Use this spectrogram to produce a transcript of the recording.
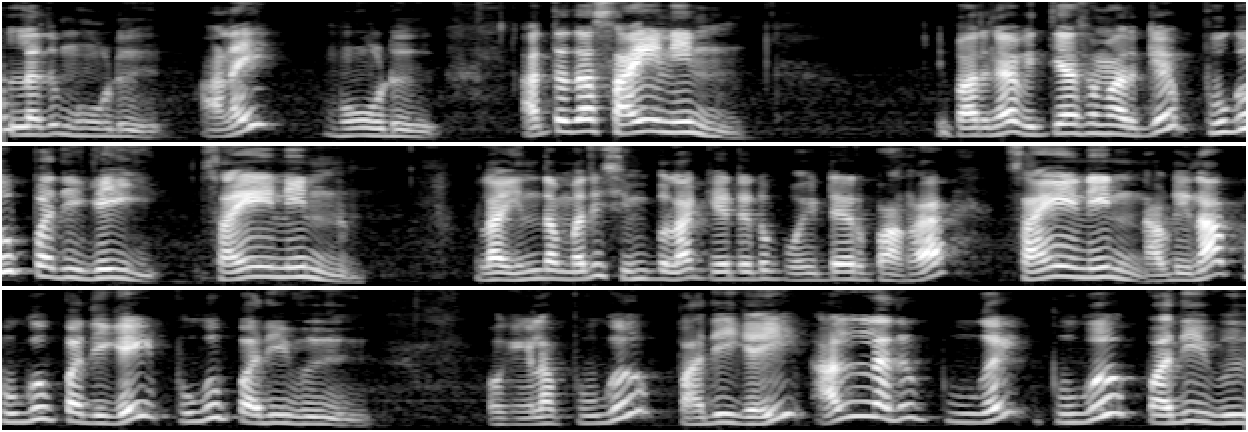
அல்லது மூடு? அணை மூடு. அடுத்ததாக சைன் இன் பாருங்க வித்தியாசமாக இருக்குது புகுப்பதிகை சைன் இன் இல்லை இந்த மாதிரி சிம்பிளாக கேட்டுட்டு போயிட்டே இருப்பாங்க. சைன் இன் அப்படின்னா புகுப்பதிகை புகுப்பதிவு. ஓகேங்களா? புகு பதிகை அல்லது புகை புகு பதிவு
